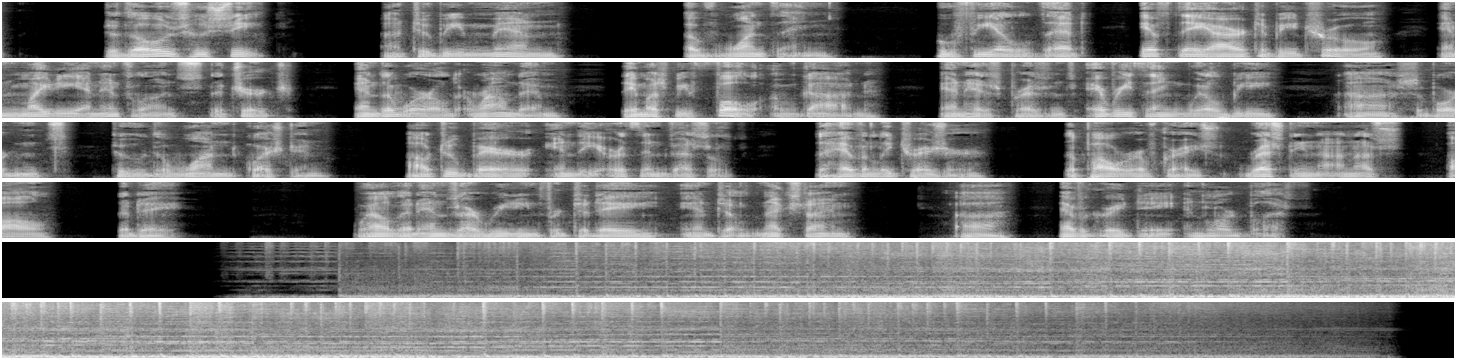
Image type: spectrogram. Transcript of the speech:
To those who seek uh, to be men of one thing, who feel that if they are to be true and mighty and influence the church and the world around them, they must be full of God and His presence. Everything will be uh, subordinate to the one question how to bear in the earthen vessels the heavenly treasure, the power of Christ, resting on us all the day. Well, that ends our reading for today. Until next time, uh, have a great day and Lord bless.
